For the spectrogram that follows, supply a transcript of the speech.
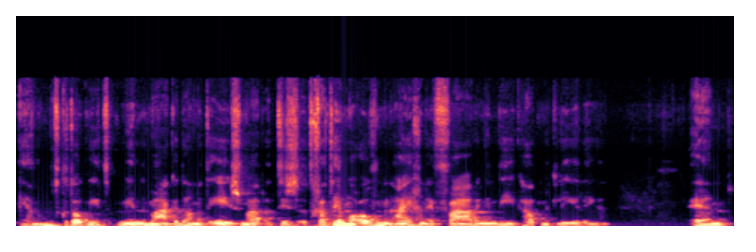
ja, dan moet ik het ook niet minder maken dan het is, maar het, is, het gaat helemaal over mijn eigen ervaringen die ik had met leerlingen. En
